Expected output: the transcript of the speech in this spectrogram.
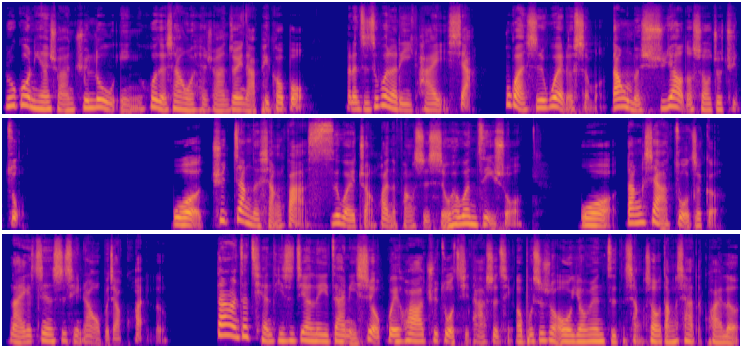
如果你很喜欢去露营，或者像我很喜欢最近打 pickleball，可能只是为了离开一下，不管是为了什么，当我们需要的时候就去做。我去这样的想法、思维转换的方式是，我会问自己说：我当下做这个哪一个件事情让我比较快乐？当然，这前提是建立在你是有规划去做其他事情，而不是说我永远只享受当下的快乐，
